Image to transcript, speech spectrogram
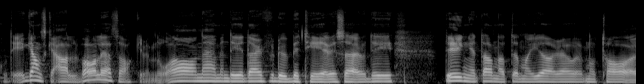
Och det är ganska allvarliga saker ändå. Ah, nej, men det är därför du beter dig så här. Och det är, det är inget annat än att göra än att ta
